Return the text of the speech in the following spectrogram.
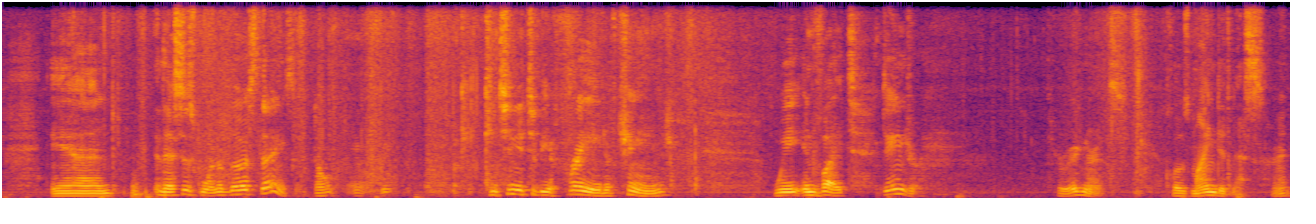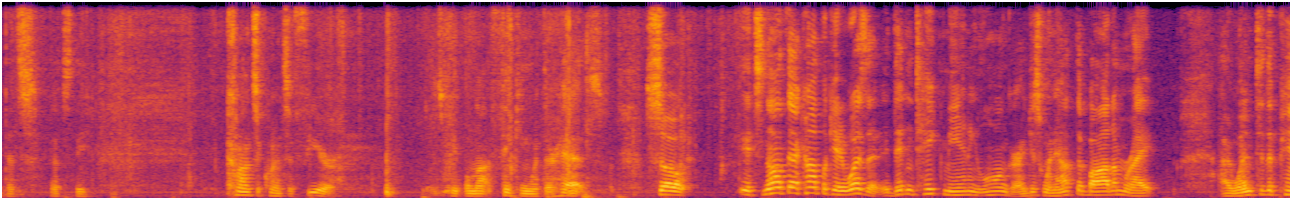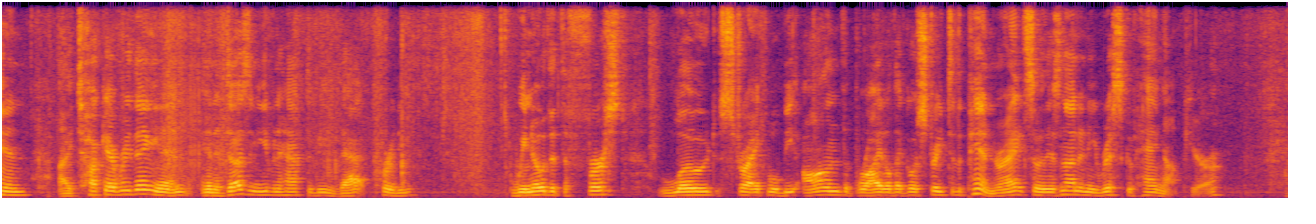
and this is one of those things. Don't continue to be afraid of change. We invite danger through ignorance, closed-mindedness. Right? That's that's the consequence of fear is people not thinking with their heads. So it's not that complicated, was it? It didn't take me any longer. I just went out the bottom right. I went to the pin. I tuck everything in, and it doesn't even have to be that pretty. We know that the first load strike will be on the bridle that goes straight to the pin, right? So there's not any risk of hang up here.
